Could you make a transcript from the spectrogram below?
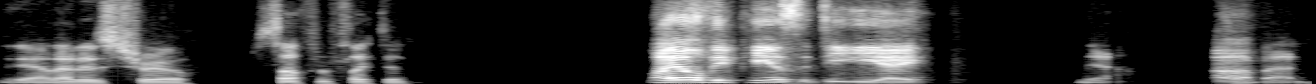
Yeah, that is true. Self inflicted. My LVP is the DEA. Yeah, Um, Not bad.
